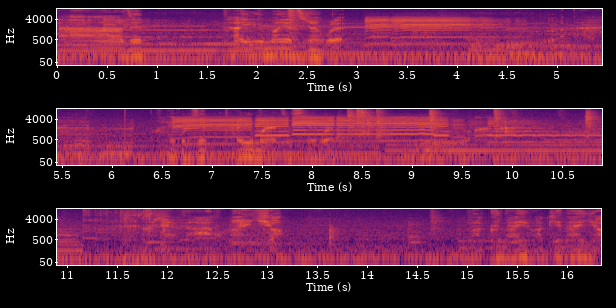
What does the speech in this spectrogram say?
あー絶対うまいやつじゃんこれ。うわ。はいこれ絶対うまいやつですねこれ。うわ。これはうまいよ。うまくないわけないよ。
